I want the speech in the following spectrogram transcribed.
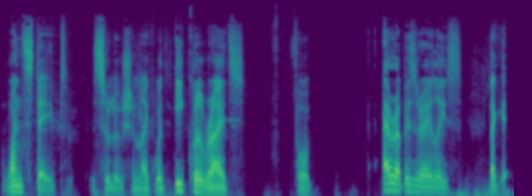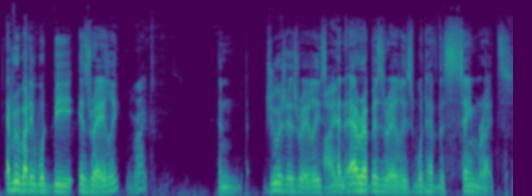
one state solution, like with equal rights for Arab Israelis. Like everybody would be Israeli, Right. and Jewish Israelis I and agree. Arab Israelis would have the same rights.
